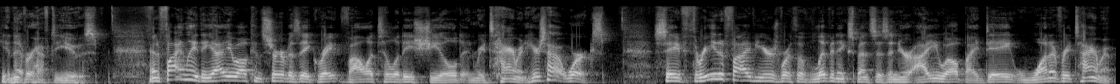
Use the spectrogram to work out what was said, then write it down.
you never have to use. And finally, the IUL can serve as a great volatility shield in retirement. Here's how it works. Save three to five years worth of living expenses in your IUL by day one of retirement.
